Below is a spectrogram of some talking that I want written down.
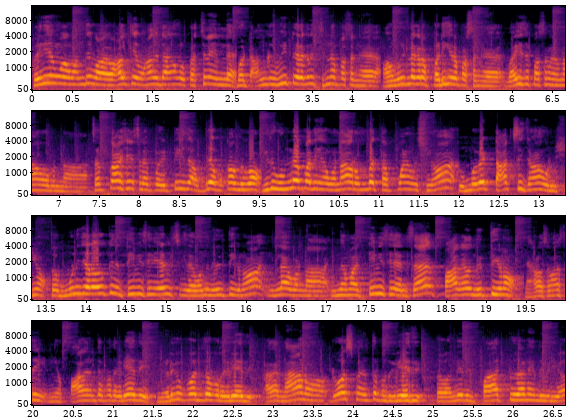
பெரியவங்க வந்து வா- வாழ்க்கையை வாழ்ந்துட்டாங்க ஒரு பிரச்சனை இல்லை. பட் அங்கே வீட்டில் இருக்கிற சின்ன பசங்க அவங்க வீட்டில் இருக்கிற படிக்கிற பசங்க வயசு பசங்க என்ன ஆகும்னா அப்படின்னா சப்கான்ஷியஸ்ல போயிட்டு இது அப்படியே உட்காந்துருவோம் இது உண்மை பார்த்தீங்க அப்படின்னா ரொம்ப தப்பான விஷயம். ரொம்பவே டாக்ஸிக்கான ஒரு விஷயம். ஸோ முடிஞ்ச அளவுக்கு இந்த டிவி சீரியல்ஸ் இதை வந்து நிறுத்திக்கணும். இல்லை அப்படின்னா இந்த மாதிரி டிவி சீரியல்ஸை பார்க்கறத நிறுத்திக்கணும். நேரம் சொன்னா சரி நீங்கள் பார்க்க நிறுத்த போகிறது கிடையாது. நீங்கள் எடுக்க போக நிறுத்த போகிறது கிடையாது. அதான் நானும் ரோஸ் பண்ண நிறுத்த போகிறது கிடையாது. ஸோ வந்து இதுக்கு பார்ட் டூ தானே இந்த வீடியோ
